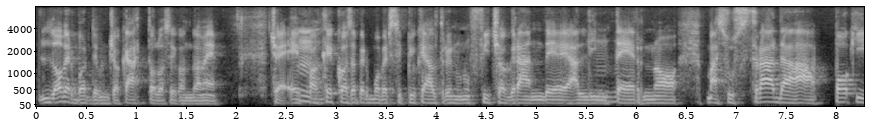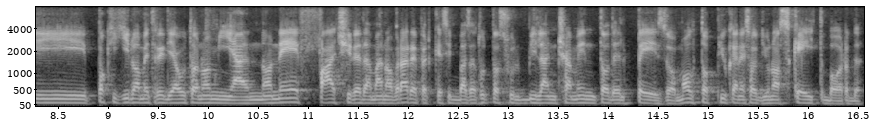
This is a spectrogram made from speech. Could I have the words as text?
l'overboard è un giocattolo secondo me, cioè è mm. qualcosa per muoversi più che altro in un ufficio grande all'interno, mm-hmm. ma su strada a pochi, pochi, chilometri di autonomia non è facile da manovrare perché si basa tutto sul bilanciamento del peso, molto più che ne so di uno skateboard,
